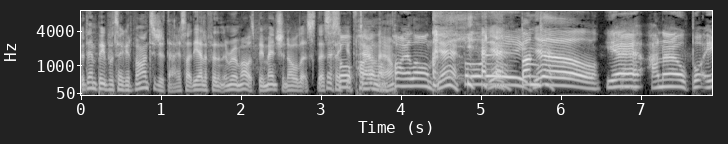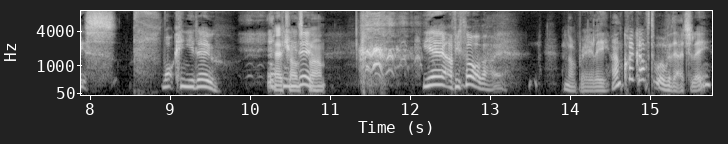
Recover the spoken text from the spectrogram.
But then people take advantage of that. It's like the elephant in the room. Oh, it's been mentioned. Oh, let's let's, Let's take all it pile down on. now. Pile on. Yeah. Buddy! Yeah. Bundle. Yeah, I know, but it's what can you do? What Hair can you do? transplant. Yeah, have you thought about it? Not really. I'm quite comfortable with it actually.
